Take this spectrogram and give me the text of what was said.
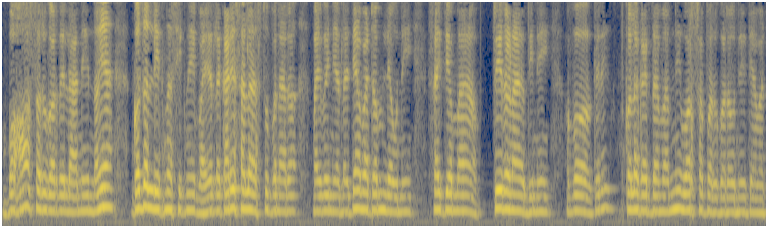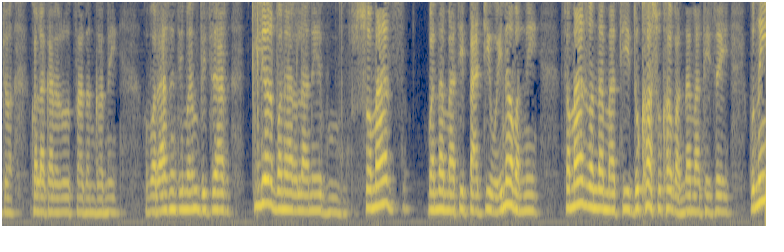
बहसहरू गर्दै लाने नयाँ गजल लेख्न सिक्ने भाइहरूलाई कार्यशाला जस्तो बनाएर भाइ बहिनीहरूलाई त्यहाँबाट पनि ल्याउने साहित्यमा प्रेरणा दिने अब के अरे कलाकारितामा पनि वर्कसपहरू गराउने त्यहाँबाट कलाकारहरू उत्पादन गर्ने अब राजनीतिमा पनि विचार क्लियर बनाएर लाने समाजभन्दा माथि पार्टी होइन भन्ने समाजभन्दा माथि दुःख सुख भन्दा माथि चाहिँ कुनै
